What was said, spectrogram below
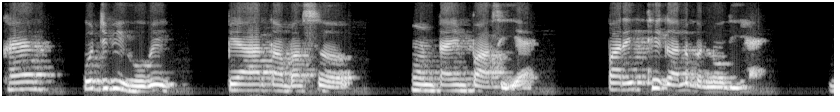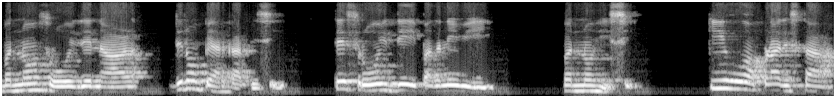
ਖੈਰ, ਕੁਝ ਵੀ ਹੋਵੇ, ਪਿਆਰ ਤਾਂ ਬਸ ਹੁਣ ਟਾਈਮ ਪਾਸ ਹੀ ਹੈ। ਪਰ ਇੱਥੇ ਗੱਲ ਬੰਨੋ ਦੀ ਹੈ। ਬੰਨੋ ਸਰੋਜ ਦੇ ਨਾਲ ਦਿਲੋਂ ਪਿਆਰ ਕਰਦੀ ਸੀ ਤੇ ਸਰੋਜ ਦੀ ਪਤਨੀ ਵੀ ਬੰਨੋ ਹੀ ਸੀ। ਕੀ ਉਹ ਆਪਣਾ ਰਿਸ਼ਤਾ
